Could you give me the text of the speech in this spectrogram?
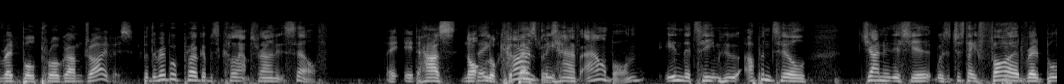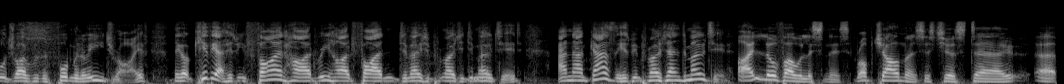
Red Bull program drivers. But the Red Bull program has collapsed around itself. It, it has not they looked the best. currently recently. have Albon in the team who, up until January this year, was just a fired Red Bull driver with a Formula E drive. They got Kvyat, who's been fired, hired, rehired, fired, and demoted, promoted, demoted, and now Gasly has been promoted and demoted. I love our listeners. Rob Chalmers has just uh, uh,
